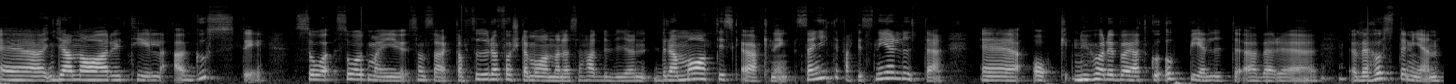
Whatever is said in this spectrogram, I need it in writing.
eh, januari till augusti, så såg man ju som sagt de fyra första månaderna så hade vi en dramatisk ökning. Sen gick det faktiskt ner lite eh, och nu har det börjat gå upp igen lite över, eh, över hösten igen.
